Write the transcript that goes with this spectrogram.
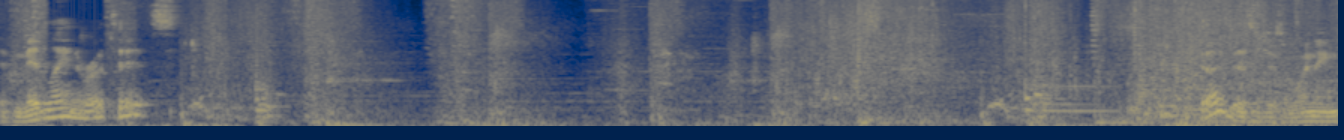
If mid lane rotates? Good, this is just winning.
